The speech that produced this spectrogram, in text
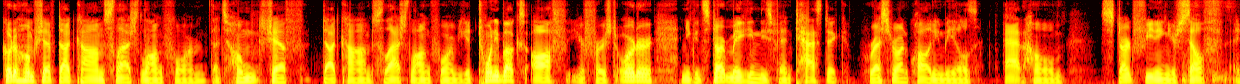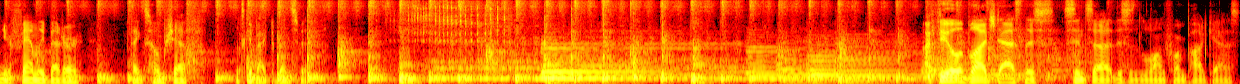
Go to homechef.com slash longform. That's homechef.com slash longform. You get 20 bucks off your first order, and you can start making these fantastic restaurant quality meals at home start feeding yourself and your family better. Thanks, Home Chef. Let's get back to Ben Smith. I feel obliged to ask this since uh, this is the long form podcast.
